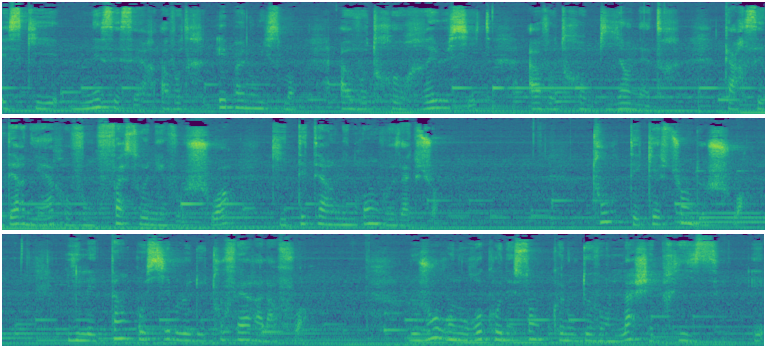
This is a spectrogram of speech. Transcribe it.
et ce qui est nécessaire à votre épanouissement, à votre réussite, à votre bien-être, car ces dernières vont façonner vos choix qui détermineront vos actions. Tout est question de choix. Il est impossible de tout faire à la fois. Le jour où nous reconnaissons que nous devons lâcher prise et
